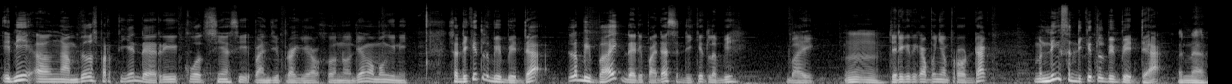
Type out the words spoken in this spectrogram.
ini eh, ngambil sepertinya dari quotesnya si Panji Pragiwaksono. Dia ngomong gini, sedikit lebih beda, lebih baik daripada sedikit lebih baik. Mm-mm. Jadi ketika punya produk, mending sedikit lebih beda, Benar.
